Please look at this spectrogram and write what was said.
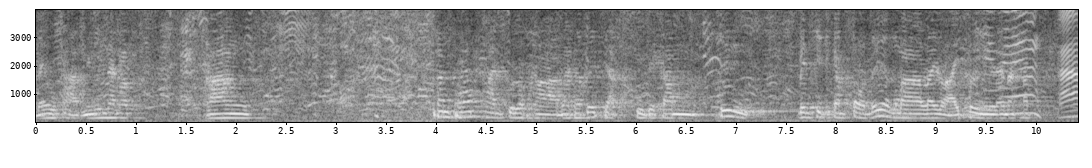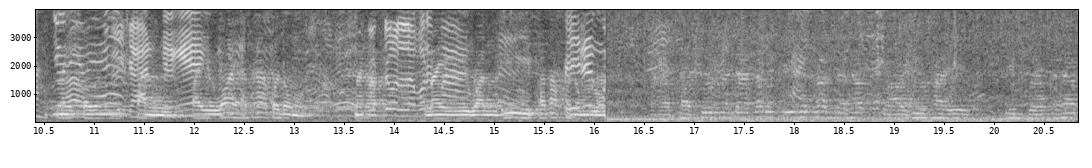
ในโอกาสนี้นะครับ ทางท่านพร้อมพันธุ์จุลภานะครับ ได้จัดกิจกรรม ซึ่งเป็นกิจกรรมต่อเนื่องมาหลาย ๆ ปีแล้วนะครับอะในเปินปั่นไปไหว้พระธาตุพนมนะครับ ในวันที่พระธาตุพนมลงขอบคุณอาจารย์นักดนตรีทุกท่านนะครับกล่าวชูไทยอินเสริมนะครับ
